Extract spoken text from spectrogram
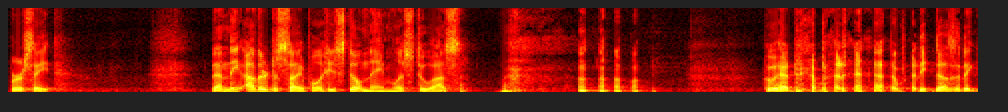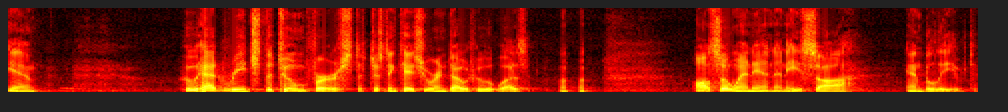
verse 8. Then the other disciple, he's still nameless to us. who had, but, but he does it again, who had reached the tomb first, just in case you were in doubt who it was, also went in and he saw and believed.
